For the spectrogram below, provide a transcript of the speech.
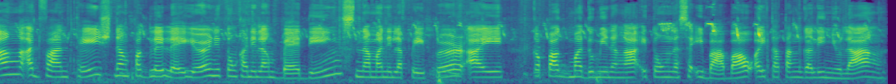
Ang advantage ng pagle-layer nitong kanilang beddings na Manila paper ay kapag madumi na nga itong nasa ibabaw ay tatanggalin nyo lang.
